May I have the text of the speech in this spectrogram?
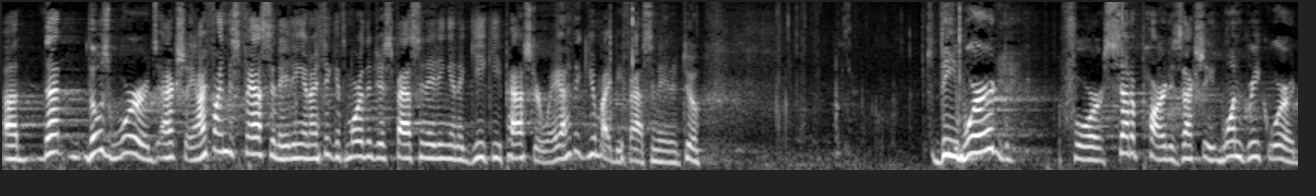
Uh, that, those words, actually, I find this fascinating, and I think it's more than just fascinating in a geeky pastor way. I think you might be fascinated too. The word for set apart is actually one Greek word,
